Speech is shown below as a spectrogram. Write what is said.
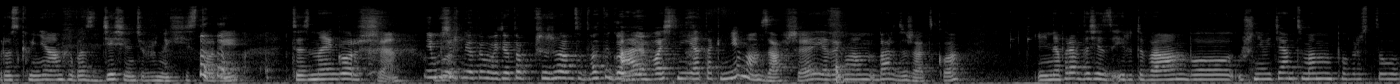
rozkminiałam chyba z 10 różnych historii. To jest najgorsze. Nie Bo- musisz mi o tym mówić, ja to przeżyłam co dwa tygodnie. Ale właśnie ja tak nie mam zawsze, ja tak mam bardzo rzadko. I naprawdę się zirytowałam, bo już nie wiedziałam, co mam po prostu.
